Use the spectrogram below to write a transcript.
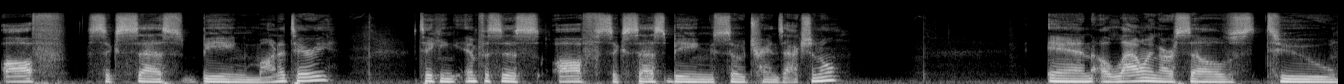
off success being monetary, taking emphasis off success being so transactional, and allowing ourselves to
